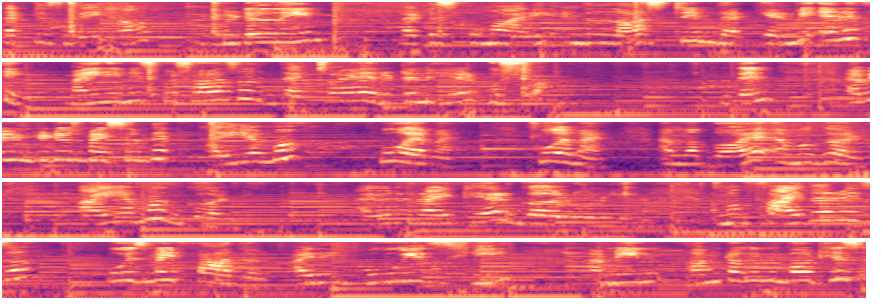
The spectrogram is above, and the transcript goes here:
that is Neha, middle name that is Kumari, and the last name that can be anything. My name is Kushwa, so that's why I written here Kushwa. Then I will introduce myself that I am a who am I? Who am I? I'm a boy, I'm a girl. I am a girl. I will write here girl only. A father is a who is my father? I think who is he? I mean I'm talking about his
